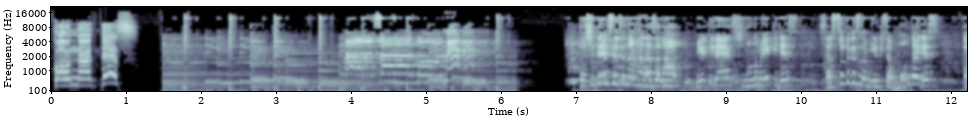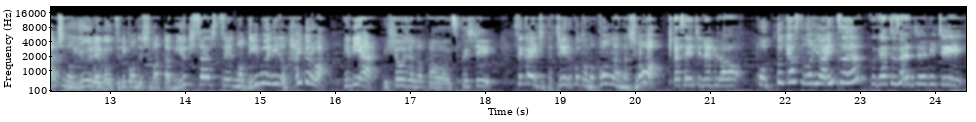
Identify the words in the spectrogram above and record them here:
コーナーです都市伝説の花園、みゆきです。篠野みゆきです。早速ですが、みゆきさん問題です。ガチの幽霊が映り込んでしまったみゆきさん出演の DVD のタイトルは？メディア、美少女の顔は美しい。世界一立ち入ることの困難な島は？北センチネルのポッドキャストの日はいつ ?9 月30日。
